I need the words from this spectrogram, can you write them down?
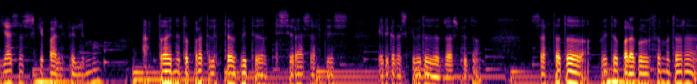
Γεια σας και πάλι φίλοι μου. Αυτό είναι το πρώτο τελευταίο βίντεο της σειράς αυτής για την κατασκευή του δεντρόσπιτου. Σε αυτό το βίντεο παρακολουθούμε τώρα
